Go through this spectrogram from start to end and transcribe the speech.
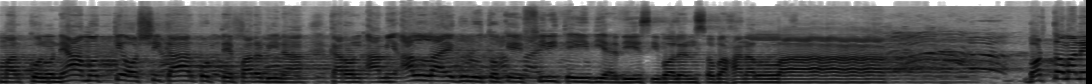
আমার কোন নিয়ামতকে অস্বীকার করতে পারবি না, কারণ আমি আল্লাহ এগুলো তোকে ফিরিতেই দিয়া দিয়েছি, বলেন সোবাহান আল্লাহ বর্তমানে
